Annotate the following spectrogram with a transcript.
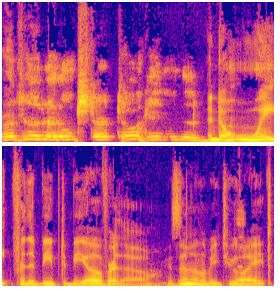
I said I don't start talking. The And don't wait for the beep to be over, though, because then it'll be too late.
